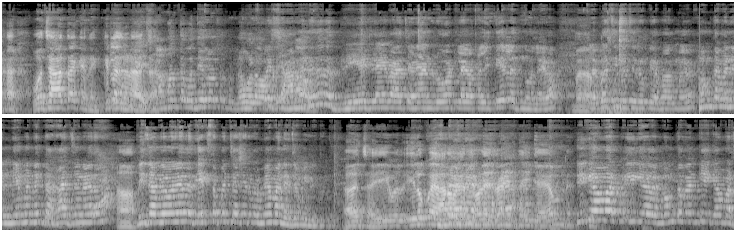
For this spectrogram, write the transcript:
ઓછા હતા કે નહીં? કેટલા જણા હતા? સામાન તો વધેલો તો નવો લાવો પછી પડે. સામે તો બ્રેડ લાવ્યા ચણાનો લોટ લાવ્યા ખાલી તેલ જ ન લાવ્યા. બરાબર. એટલે પચીસ પચીસ રૂપિયા ભાગમાં આવ્યા. મમતા બેન મહેમાન હતા હાથ જણા હતા. બીજા મહેમાન હતા તો એકસો પંચ્યાસી રૂપિયા મહેમાને જમી લીધું. અચ્છા એ એ લોકો હારો હાર જોડે જોઈન્ટ થઈ ગયા એમ ને? ઈ કે અમાર ઈ મમતા બેન કે અમાર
